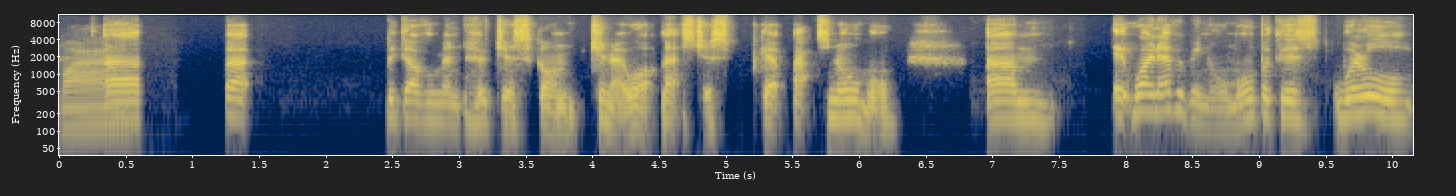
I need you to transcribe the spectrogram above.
Wow. Uh, but the government have just gone. Do you know what? Let's just get back to normal. Um, it won't ever be normal because we're all,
